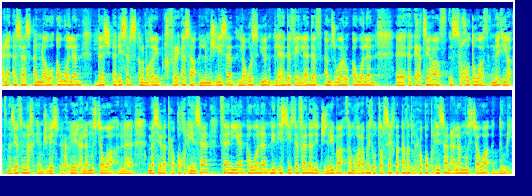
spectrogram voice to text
على أساس أنه اولا باش أدي سرس المغرب في الرئاسة المجلسات لغرس الهدفين. الهدف امزوارو اولا آه، الاعتراف الخطوات في مزيره النخ المجلس على المستوى مسيرة الإنسان. ثانيا اولا للاستفادة من التجربة ثم غربيت وترسيخ ثقافة الحقوق الإنسان على المستوى الدولي.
